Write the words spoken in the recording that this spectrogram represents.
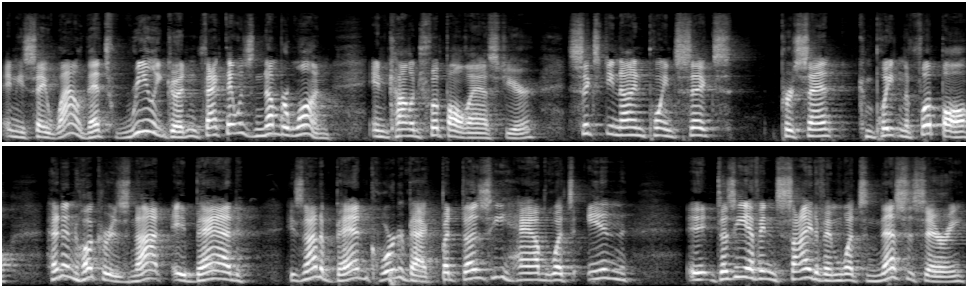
and you say, wow, that's really good. In fact, that was number one in college football last year. 69.6% completing the football. Hendon Hooker is not a bad he's not a bad quarterback, but does he have what's in does he have inside of him what's necessary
